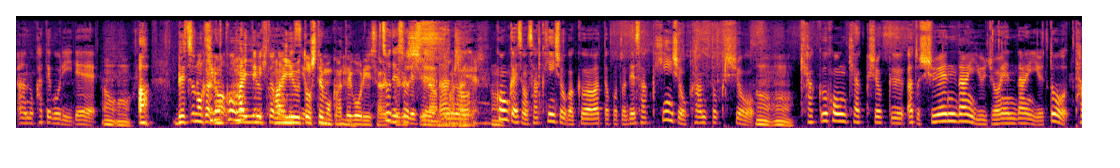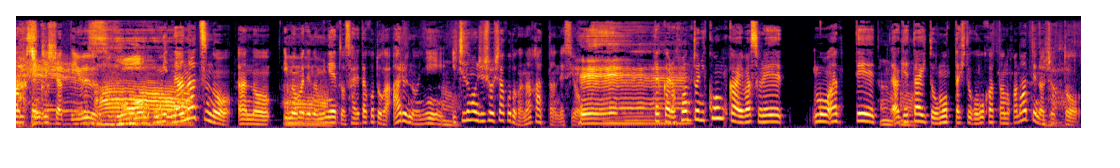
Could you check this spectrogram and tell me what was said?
あのカテゴリーで。うんうん。あ別のか記録を持って俳優る人なんですよ。俳優としてもカテゴリーされそうてるし、ですそうです。あの、今回その作品賞が加わったことで作品賞監督賞、うんうん。脚本脚色あと主演男優助演男優と短編実写っていうあー。み7つのあの今までノミネートされたことがあるのにうん。一度も受賞したことがなかったんですよ。だから本当に今回はそれもあってあげたいと思った人が多かったのかなっていうのはちょっと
